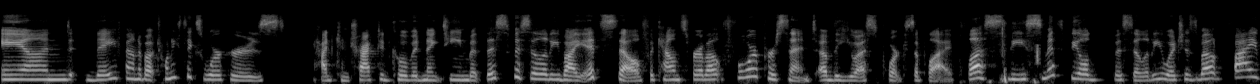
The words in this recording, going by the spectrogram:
And they found about 26 workers had contracted COVID 19, but this facility by itself accounts for about 4% of the US pork supply, plus the Smithfield facility, which is about 5%.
